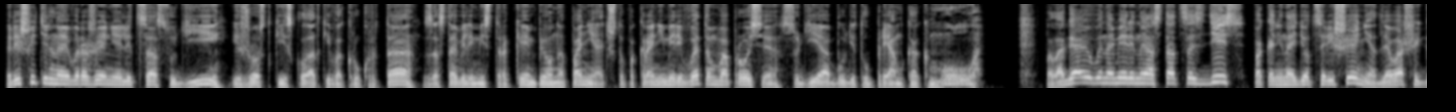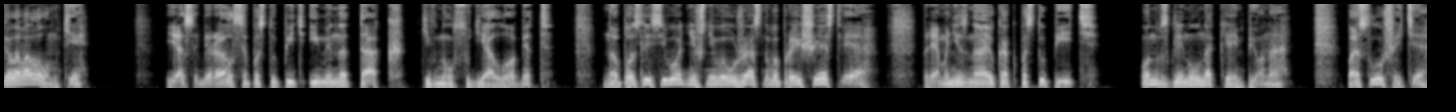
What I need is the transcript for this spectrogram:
Решительное выражение лица судьи и жесткие складки вокруг рта заставили мистера Кэмпиона понять, что, по крайней мере, в этом вопросе судья будет упрям как мул. «Полагаю, вы намерены остаться здесь, пока не найдется решение для вашей головоломки?» «Я собирался поступить именно так», — кивнул судья Лобет. Но после сегодняшнего ужасного происшествия прямо не знаю, как поступить». Он взглянул на Кэмпиона. «Послушайте,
